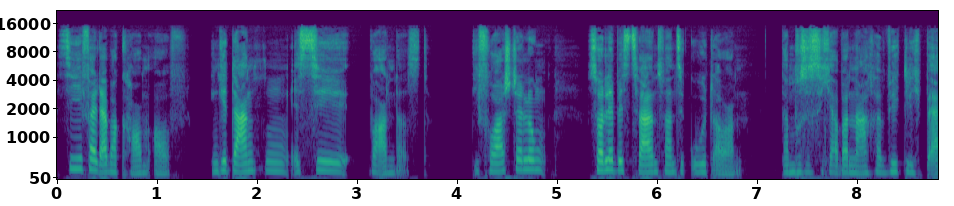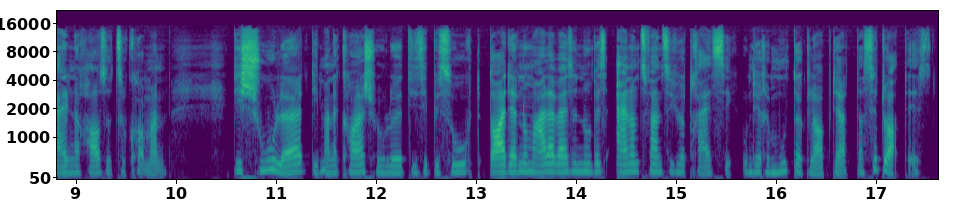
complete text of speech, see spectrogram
Sie fällt aber kaum auf. In Gedanken ist sie woanders. Die Vorstellung solle bis 22 Uhr dauern. Da muss es sich aber nachher wirklich beeilen, nach Hause zu kommen. Die Schule, die Mannequin-Schule, die sie besucht, dauert ja normalerweise nur bis 21.30 Uhr und ihre Mutter glaubt ja, dass sie dort ist.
